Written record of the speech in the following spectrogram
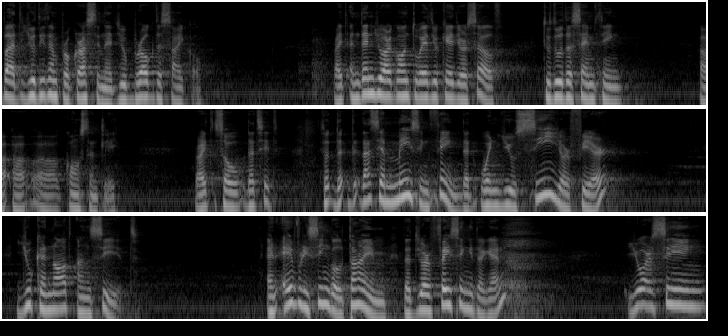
But you didn't procrastinate, you broke the cycle. Right? And then you are going to educate yourself to do the same thing uh, uh, uh, constantly. Right? So that's it. So th- th- that's the amazing thing that when you see your fear, you cannot unsee it. And every single time that you are facing it again, you are seeing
